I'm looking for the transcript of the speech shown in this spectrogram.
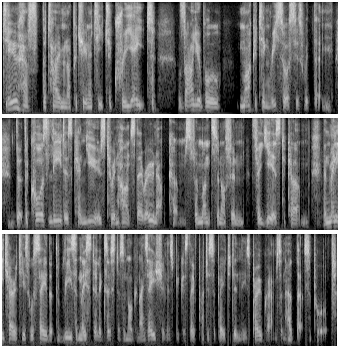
do have the time and opportunity to create valuable marketing resources with them that the cause leaders can use to enhance their own outcomes for months and often for years to come. And many charities will say that the reason they still exist as an organization is because they've participated in these programs and had that support.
